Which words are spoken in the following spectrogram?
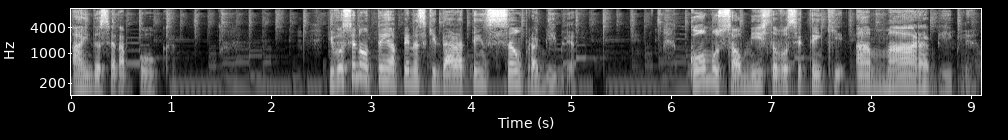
ainda será pouca. E você não tem apenas que dar atenção para a Bíblia. Como salmista, você tem que amar a Bíblia.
